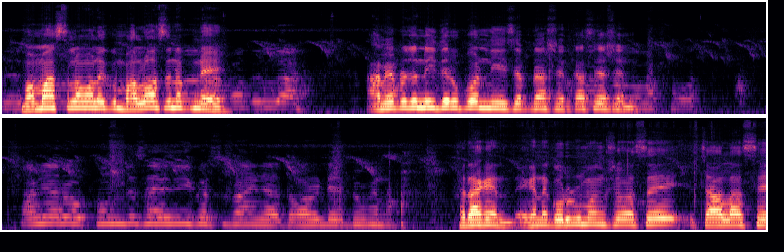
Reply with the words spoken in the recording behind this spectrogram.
মামা আসসালামু আলাইকুম। ভালো আছেন আপনি? আমি আপনার জন্য ঈদের উপর নিয়েছি আপনি আসেন কাছে আসেন। আমি আরও ফোন দিয়ে করতে পারি না তোমার ঢুকে না। রাখেন এখানে গরুর মাংস আছে চাল আছে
